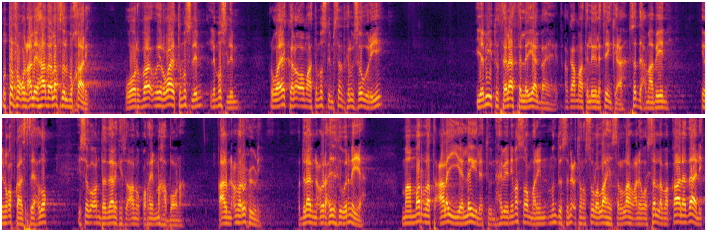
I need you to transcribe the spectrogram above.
Muttafaqun caleyh hada lafdu اlbukhaari wa riwaayatu muslim limuslim riwaayo kale oo maata muslim sanad kale uu soo wariyey yabiitu alaaa layaal bay ahayd. Halkaa maata leylataynka ah saddex maabeen inuu qofkaas seexdo isagoo oon dardaarankiisu aanu qorayn ma habboona qaala ibnu cumar wuxuu yidhi cabdullahi bn cumar xadiiskii warinaya maa marat calaya leylatun habeennimo soo marin mundu samictu rasuula allaahi sala allahu calayh wasalama qaala daalik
